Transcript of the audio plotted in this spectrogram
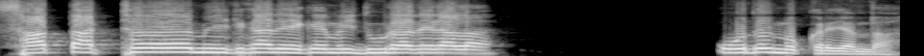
7-8 ਮੀਟਿੰਗਾਂ ਦੇ ਕੇ ਮਜ਼ਦੂਰਾਂ ਦੇ ਨਾਲ ਉਦੋਂ ਹੀ ਮੁੱਕਰ ਜਾਂਦਾ।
